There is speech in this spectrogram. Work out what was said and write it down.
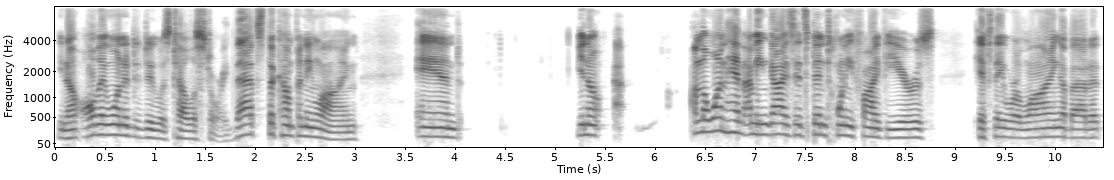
You know, all they wanted to do was tell a story. That's the company line and, you know, uh, on the one hand, I mean, guys, it's been 25 years. If they were lying about it,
